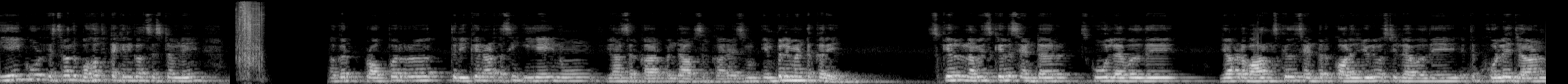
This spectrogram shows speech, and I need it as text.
ਇਹ ਕੋਲ ਇਸ ਤਰ੍ਹਾਂ ਦੇ ਬਹੁਤ ਟੈਕਨੀਕਲ ਸਿਸਟਮ ਨੇ। ਅਗਰ ਪ੍ਰੋਪਰ ਤਰੀਕੇ ਨਾਲ ਅਸੀਂ ਏਆਈ ਨੂੰ ਜਾਂ ਸਰਕਾਰ, ਪੰਜਾਬ ਸਰਕਾਰ ਇਸ ਨੂੰ ਇੰਪਲੀਮੈਂਟ ਕਰੇ ਸਕਿੱਲ ਨਵੇਂ ਸਕਿੱਲ ਸੈਂਟਰ ਸਕੂਲ ਲੈਵਲ ਦੇ ਜਾਂ advance skill centre college university level ਦੇ ਇੱਥੇ ਖੋਲੇ ਜਾਣ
